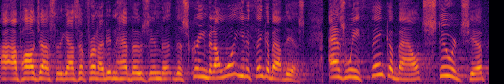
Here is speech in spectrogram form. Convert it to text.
I apologize to the guys up front. I didn't have those in the, the screen, but I want you to think about this. As we think about stewardship,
